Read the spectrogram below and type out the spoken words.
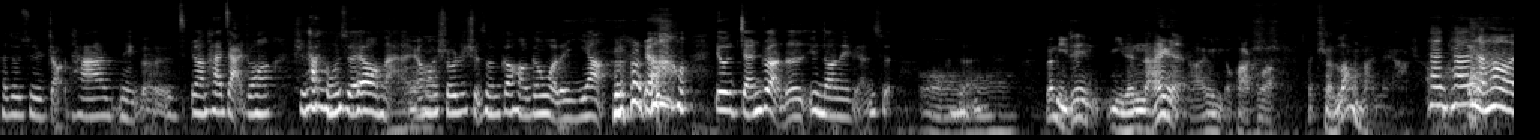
他就去找他那个，让他假装是他同学要买，然后手指尺寸刚好跟我的一样，然后又辗转的运到那边去。哦，对，那你这你的男人啊，用你的话说，还挺浪漫的呀。他他然后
